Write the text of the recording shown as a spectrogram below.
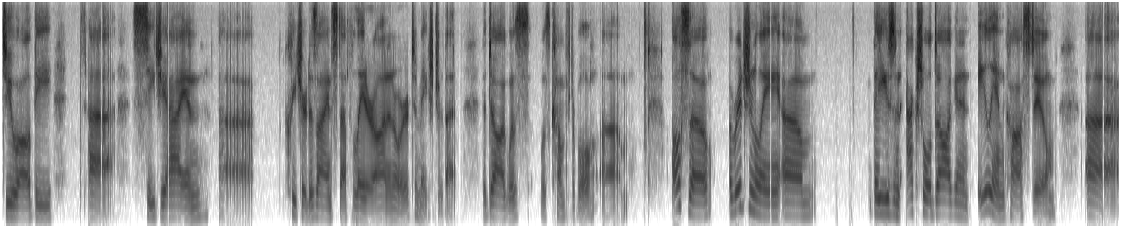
do all the uh, CGI and uh, creature design stuff later on in order to make sure that the dog was was comfortable. Um, also, originally um, they used an actual dog in an alien costume, uh,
